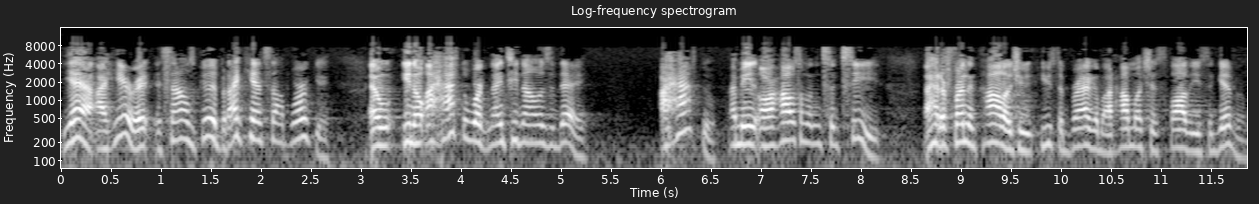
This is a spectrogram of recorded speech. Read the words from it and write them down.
yeah, I hear it. It sounds good, but I can't stop working. And, you know, I have to work 19 hours a day. I have to. I mean, or how else am I going to succeed? I had a friend in college who used to brag about how much his father used to give him.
